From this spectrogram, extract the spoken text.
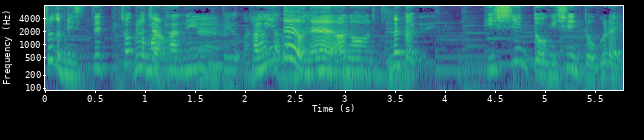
ちょっと見捨てちょっるじゃん。とまあ他人っていうか他人だよね。あの、うんなんか、一神道、二神道ぐらい、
